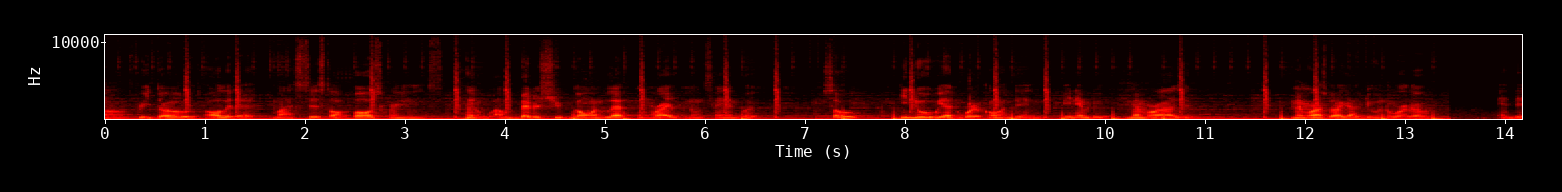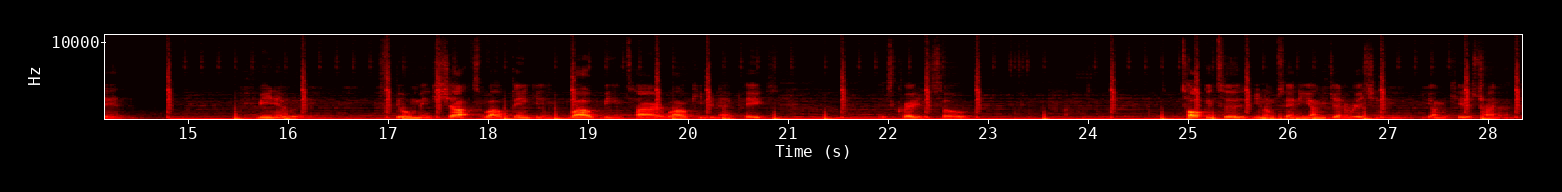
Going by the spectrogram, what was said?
um, free throws, all of that. My assist off ball screens. I'm better shoot going left and right. You know what I'm saying? But so he knew we had to work on then being able to memorize it, memorize what I got to do in the workout, and then being able to still make shots while thinking, while being tired, while keeping that pace. It's crazy. So talking to, you know I'm saying, the younger generation and kids trying to,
